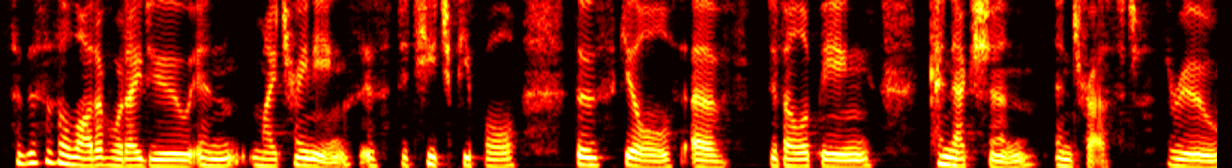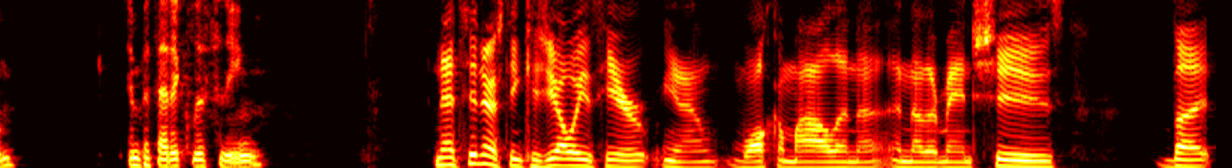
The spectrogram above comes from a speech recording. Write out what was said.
So this is a lot of what I do in my trainings is to teach people those skills of developing connection and trust through empathetic listening. And that's interesting because you always hear, you know, walk a mile in a, another man's shoes, but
